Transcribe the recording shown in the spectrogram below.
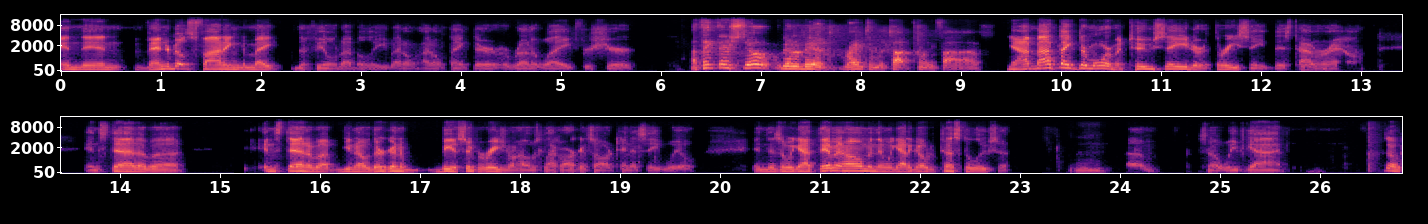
And then Vanderbilt's fighting to make the field, I believe. I don't I don't think they're a runaway for sure. I think they're still going to be a, ranked in the top 25. Yeah, I, I think they're more of a two seed or a three seed this time around instead of a instead of a you know they're going to be a super regional host like Arkansas or Tennessee will. And then so we got them at home, and then we got to go to Tuscaloosa. Um, so we've got so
